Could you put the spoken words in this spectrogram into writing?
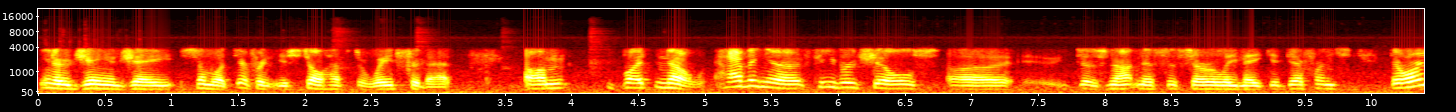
you know, J and J somewhat different. You still have to wait for that. Um, but no, having a fever chills uh, does not necessarily make a difference. There are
